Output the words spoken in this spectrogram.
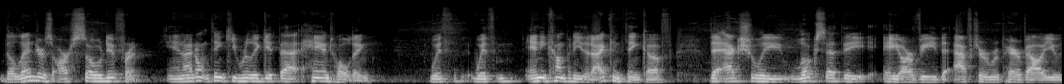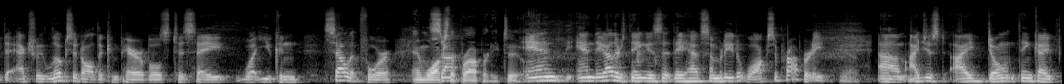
the lenders are so different, and I don't think you really get that hand holding with with any company that I can think of that actually looks at the ARV, the after repair value, that actually looks at all the comparables to say what you can sell it for, and walks the property too. And and the other thing is that they have somebody that walks the property. Yeah. Um, I just I don't think I've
